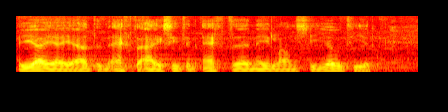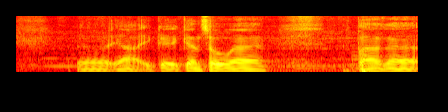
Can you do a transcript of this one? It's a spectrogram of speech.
Ja, ja, ja. Het een echte Ajax ziet een echte Nederlandse Jood hier. Ja, ik, ik kan zo een paar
